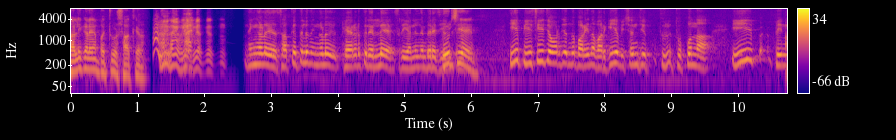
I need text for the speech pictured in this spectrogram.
തള്ളിക്കളയാൻ പറ്റുമോ ഷാക്കിർ? നിങ്ങൾ സത്യത്തിൽ നിങ്ങൾ കേരളത്തിലല്ലേ ശ്രീ അനിൽ നമ്പരെ തീർച്ചയായും. ഈ പി സി ജോർജ് എന്ന് പറയുന്ന വർഗീയ വിഷം തുപ്പുന്ന ഈ പിന്നെ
